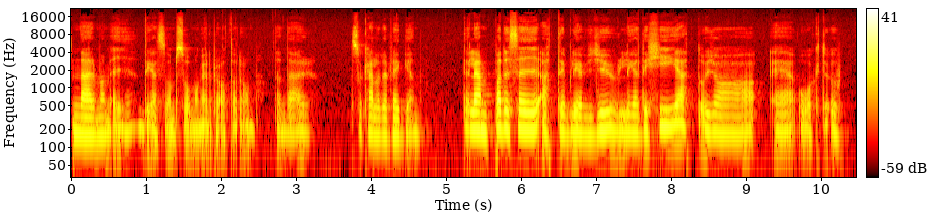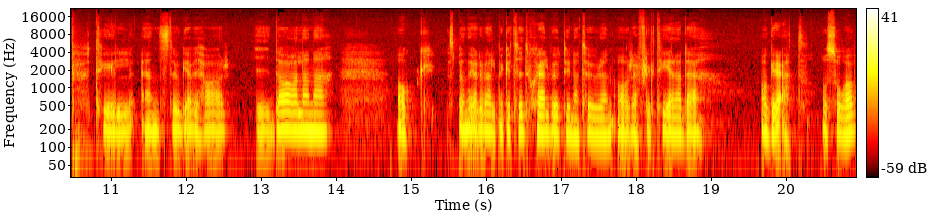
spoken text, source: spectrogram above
närma mig det som så många hade pratat om. Den där så kallade väggen. Det lämpade sig att det blev julledighet och jag eh, åkte upp till en stuga vi har i Dalarna och spenderade väldigt mycket tid själv ute i naturen och reflekterade och grät och sov.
